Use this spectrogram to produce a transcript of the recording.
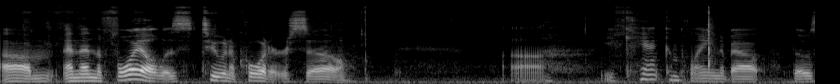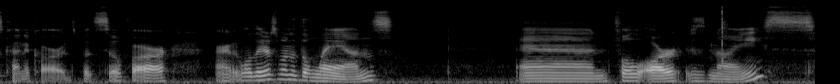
Um, and then the foil was two and a quarter, so uh, you can't complain about those kind of cards. But so far, all right, well, there's one of the lands. And full art is nice.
